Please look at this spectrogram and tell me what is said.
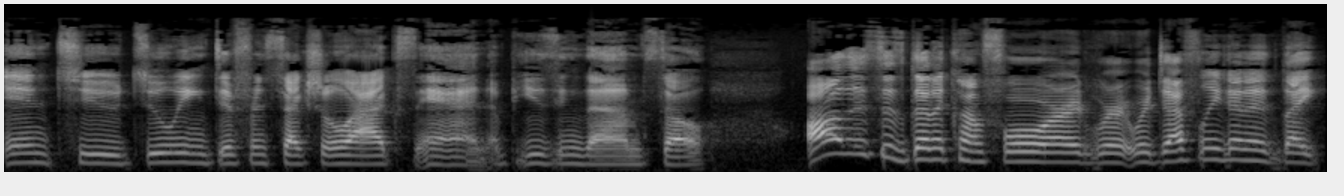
into doing different sexual acts and abusing them. So all this is gonna come forward. We're we're definitely gonna like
